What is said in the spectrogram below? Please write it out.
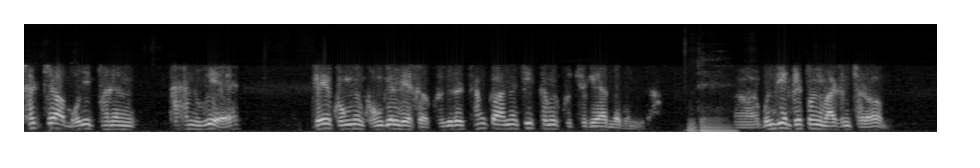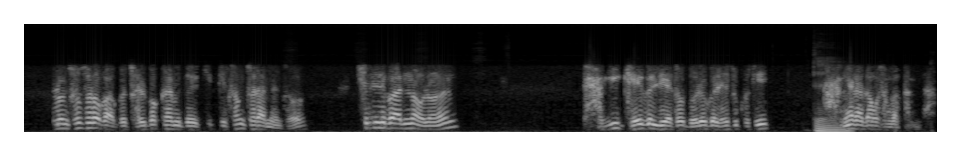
철저한 모니터링 한 후에 대국민 공개를 해서 그들을 평가하는 시스템을 구축해야 한다고 봅니다. 네. 어, 문재인 대통령 말씀처럼 언론 스스로가 그 절박함에 대해 깊이 성찰하면서 신뢰받는 언론은 자기 계획을 위해서 노력을 해줄 것이 네. 당연하다고 생각합니다.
